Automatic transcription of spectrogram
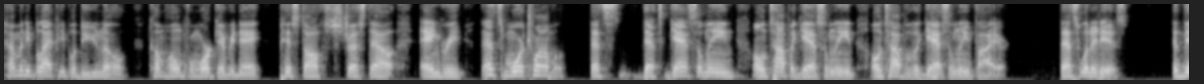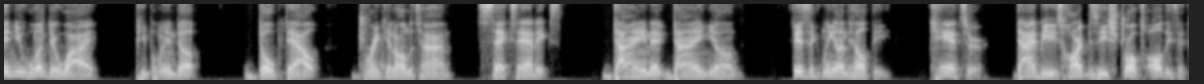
How many black people do you know come home from work every day pissed off stressed out angry? That's more trauma. That's that's gasoline on top of gasoline on top of a gasoline fire. That's what it is. And then you wonder why people end up doped out drinking all the time sex addicts dying dying young physically unhealthy cancer, diabetes, heart disease, strokes, all these things.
